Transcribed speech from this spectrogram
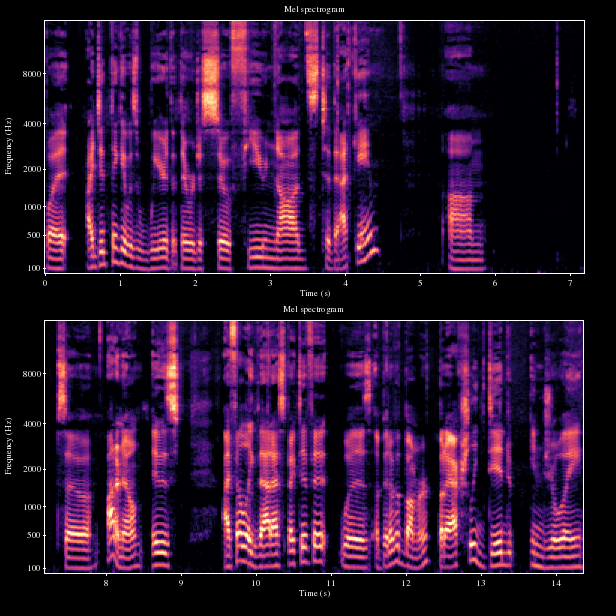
but I did think it was weird that there were just so few nods to that game. Um, so, I don't know. It was. I felt like that aspect of it was a bit of a bummer, but I actually did enjoy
